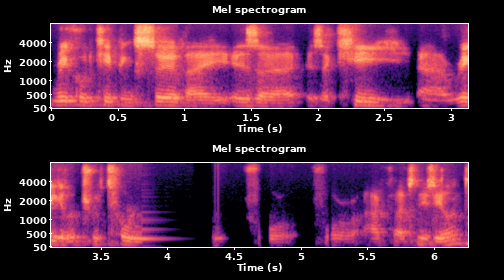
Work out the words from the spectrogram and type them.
record keeping survey is a is a key uh, regulatory tool for for Archives New Zealand,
